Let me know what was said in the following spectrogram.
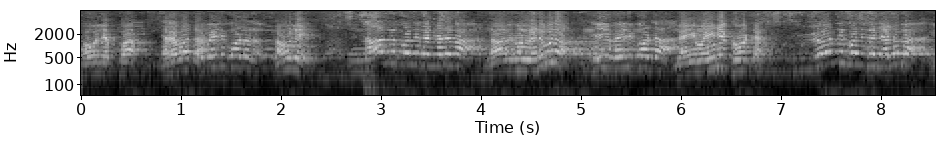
అవునప్పా తర్వాత వేలు కోటలు అవునే నాలుగు కొండగా నడుమ. నాలుగు కొండలు నడుములో. కోట. నయమైన కోట. ఏడు కొండల నడుమ.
